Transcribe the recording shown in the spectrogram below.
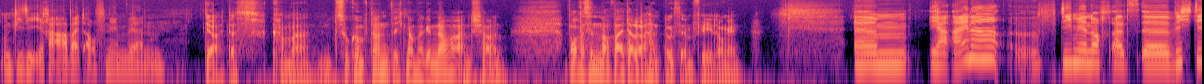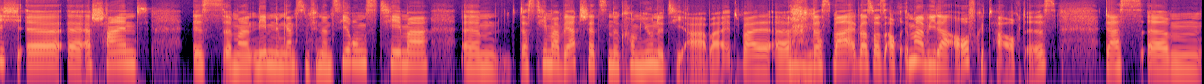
und wie die ihre Arbeit aufnehmen werden. Ja, das kann man in Zukunft dann sich nochmal genauer anschauen. Aber was sind noch weitere Handlungsempfehlungen? Ähm, ja, eine, die mir noch als äh, wichtig äh, äh erscheint, ist äh, neben dem ganzen Finanzierungsthema ähm, das Thema wertschätzende Community-Arbeit, weil äh, das war etwas, was auch immer wieder aufgetaucht ist, dass ähm,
